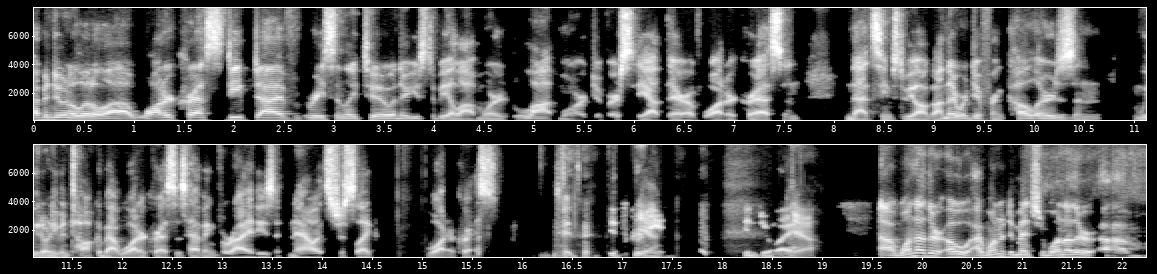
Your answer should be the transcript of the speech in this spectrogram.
I've been doing a little uh, watercress deep dive recently too, and there used to be a lot more, lot more diversity out there of watercress, and that seems to be all gone. There were different colors, and we don't even talk about watercress as having varieties now. It's just like watercress. It's, it's green. enjoy. Yeah. Uh, one other, oh, I wanted to mention one other um,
